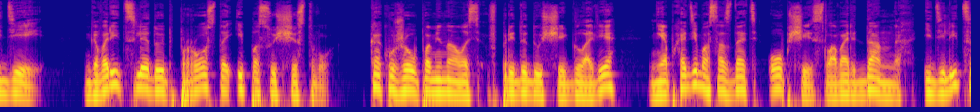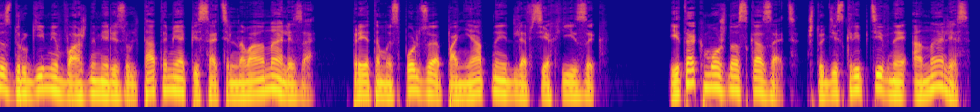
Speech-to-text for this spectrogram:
идеи. Говорить следует просто и по существу. Как уже упоминалось в предыдущей главе, необходимо создать общий словарь данных и делиться с другими важными результатами описательного анализа, при этом используя понятный для всех язык. Итак, можно сказать, что дескриптивный анализ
